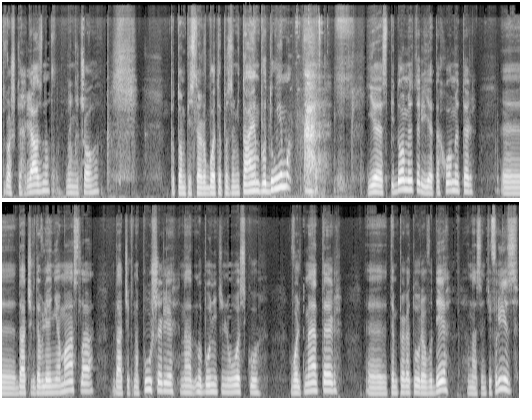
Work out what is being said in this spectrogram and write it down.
трошки грязно, ну нічого. Потім після роботи позамітаємо, будуємо. Є спідометр, є тахометр, е, датчик давлення масла, датчик на пушері, на наповнительну оську, вольтметр, е, температура води, у нас антифріз,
